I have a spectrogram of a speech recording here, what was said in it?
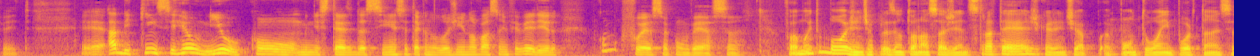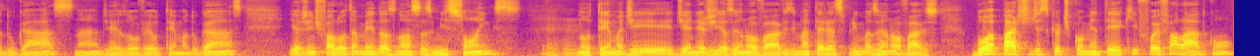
Perfeito. É, a Biquim se reuniu com o Ministério da Ciência, Tecnologia e Inovação em fevereiro. Como foi essa conversa? Foi muito boa. A gente apresentou a nossa agenda estratégica, a gente uhum. apontou a importância do gás, né, de resolver o tema do gás, e a gente falou também das nossas missões uhum. no tema de, de energias renováveis e matérias-primas renováveis. Boa parte disso que eu te comentei aqui foi falado com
